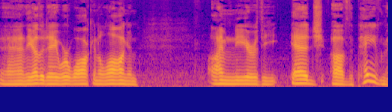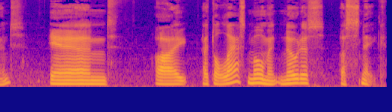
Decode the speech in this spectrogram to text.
And the other day, we're walking along and I'm near the edge of the pavement, and I, at the last moment, notice a snake.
